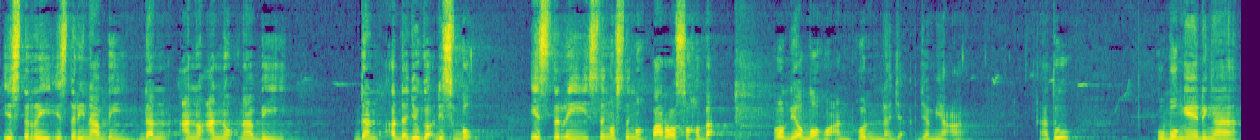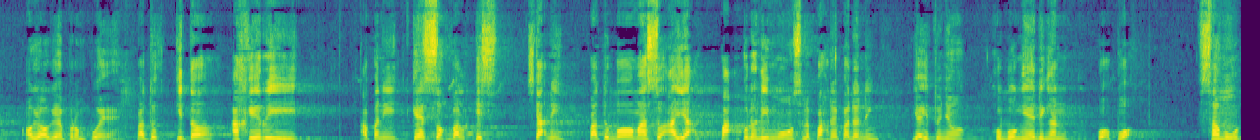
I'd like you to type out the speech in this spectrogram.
isteri-isteri Nabi dan anak-anak Nabi. Dan ada juga disebut isteri setengah-setengah para sahabat radhiyallahu anhunna jami'a. Ha tu hubungnya dengan orang-orang perempuan. Lepas tu kita akhiri apa ni kisah Balqis sekat ni. Lepas tu bawa masuk ayat 45 selepas daripada ni iaitu nya hubungnya dengan puak-puak Samud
